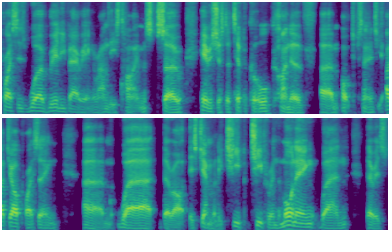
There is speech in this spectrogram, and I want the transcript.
prices were really varying around these times. So here is just a typical kind of um, Octopus Energy agile pricing um, where there are is generally cheap cheaper in the morning when there is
